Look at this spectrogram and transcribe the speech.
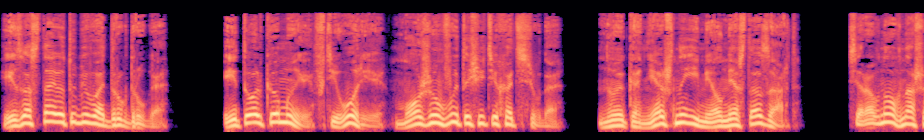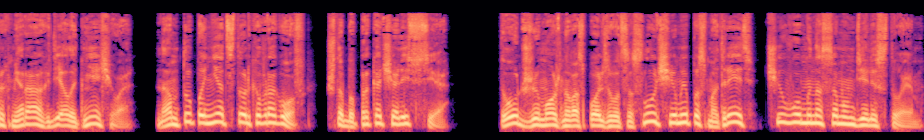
и заставят убивать друг друга. И только мы, в теории, можем вытащить их отсюда. Ну и, конечно, имел место азарт. Все равно в наших мирах делать нечего. Нам тупо нет столько врагов, чтобы прокачались все. Тут же можно воспользоваться случаем и посмотреть, чего мы на самом деле стоим.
